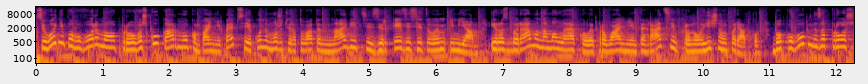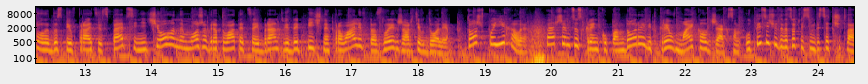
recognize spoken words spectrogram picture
Сьогодні поговоримо про важку карму компанії Pepsi, яку не можуть врятувати навіть зірки зі світовим ім'ям, і розберемо на молекули провальні інтеграції в хронологічному порядку. Бо кого б не запрошували до співпраці з Pepsi, нічого не може врятувати цей бренд від епічних провалів та злих жартів долі. Тож поїхали. Першим цю скриньку Пандори відкрив Майкл Джексон. У 1984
